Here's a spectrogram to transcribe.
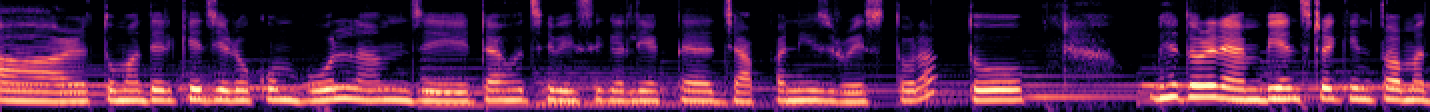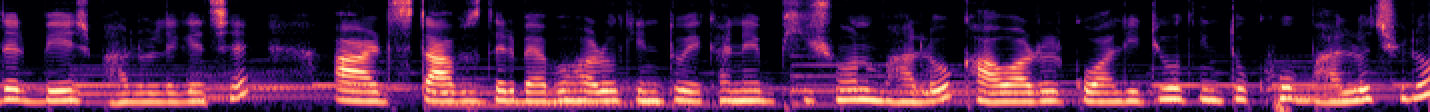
আর তোমাদেরকে যেরকম বললাম যে এটা হচ্ছে বেসিক্যালি একটা জাপানিজ রেস্তোরাঁ তো ভেতরের অ্যাম্বিয়েন্সটা কিন্তু আমাদের বেশ ভালো লেগেছে। আর স্টাফসদের ব্যবহারও কিন্তু এখানে ভীষণ ভালো খাওয়ারের কোয়ালিটিও কিন্তু খুব ভালো ছিল।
